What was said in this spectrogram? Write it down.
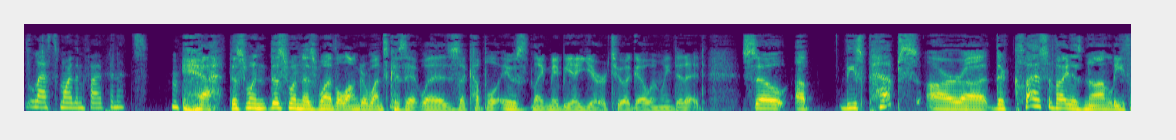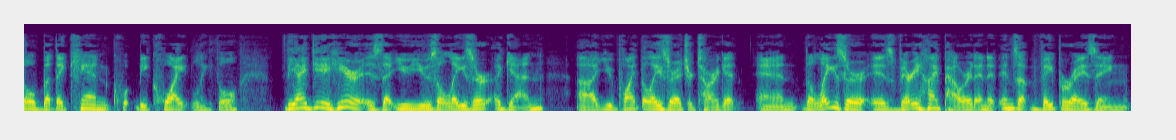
Lasts more than five minutes. Yeah, this one, this one is one of the longer ones because it was a couple, it was like maybe a year or two ago when we did it. So, uh, these PEPs are, uh, they're classified as non-lethal, but they can qu- be quite lethal. The idea here is that you use a laser again, uh, you point the laser at your target and the laser is very high powered and it ends up vaporizing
